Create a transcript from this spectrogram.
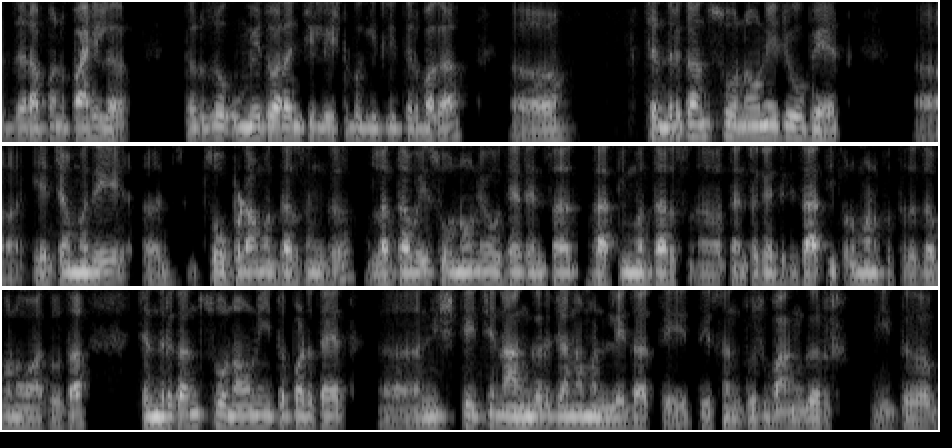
जर आपण पाहिलं तर जो उमेदवारांची लिस्ट बघितली तर बघा चंद्रकांत सोनवणे जे उभे आहेत याच्यामध्ये चोपडा मतदारसंघ लताबाई सोनवणे होत्या त्यांचा जाती मतदार त्यांचा काहीतरी जाती प्रमाणपत्राचा पण वाद होता. चंद्रकांत सोनवणे इथं पडतायत. निष्ठेचे नांगर ज्यांना म्हणले जाते ते संतोष बांगर इथं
